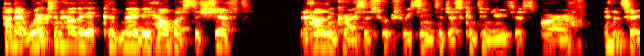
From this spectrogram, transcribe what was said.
how that works and how that could maybe help us to shift the housing crisis, which we seem to just continue to spiral into?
